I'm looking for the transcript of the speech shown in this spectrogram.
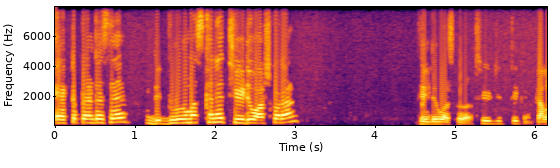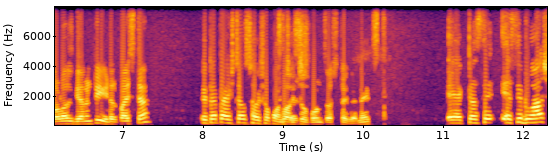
একটা প্যান্ট আছে ডিপ ব্লুর মাঝখানে থ্রি ডি ওয়াশ করা। থ্রি ডি ওয়াশ করা। থ্রি ডি থেকে। কালার ওয়াশ গ্যারান্টি এটার প্রাইসটা এটা প্রাইসটা ছয়শো পঞ্চাশ। ছয়শো পঞ্চাশ টাকা নেক্সট একটা আছে অ্যাসিড ওয়াশ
